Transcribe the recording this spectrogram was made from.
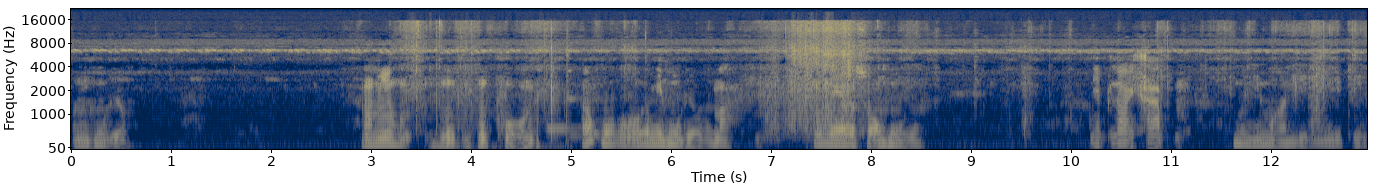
มันมีหูเดียวเอามีหูหูหูผูกเอ้าลูกผูมันก็มีหูเดียวกันบ่ลูกแม่ก็สองหูเลยเรียบร้อยครับมันนี่มันดินไม่ได้ถือ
